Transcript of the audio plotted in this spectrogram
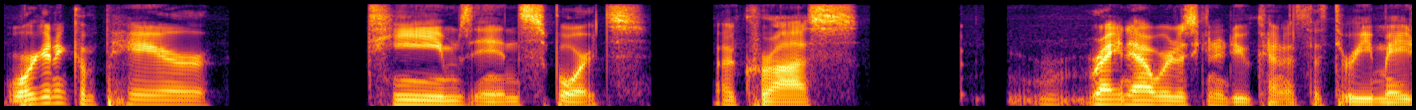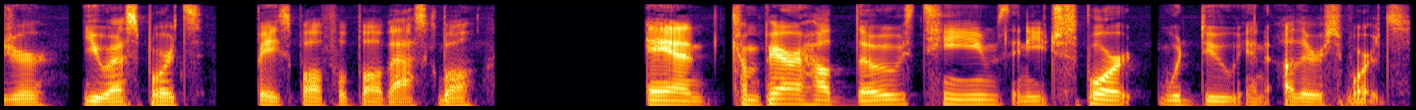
We're going to compare teams in sports across. Right now, we're just going to do kind of the three major US sports baseball, football, basketball and compare how those teams in each sport would do in other sports.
